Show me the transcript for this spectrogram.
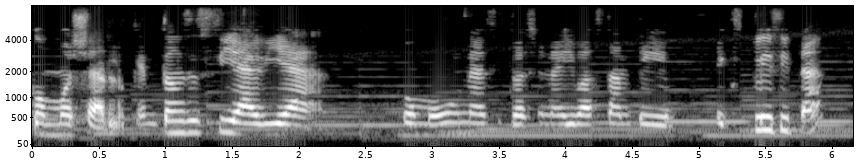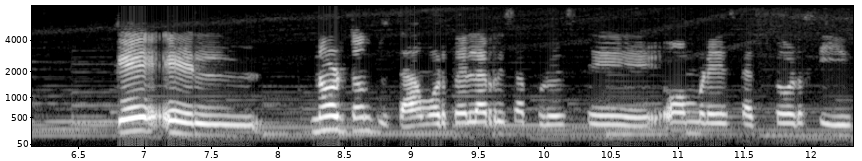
como Sherlock. Entonces sí había como una situación ahí bastante explícita que el Norton pues, estaba muerto de la risa, pero este hombre, este actor sí,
